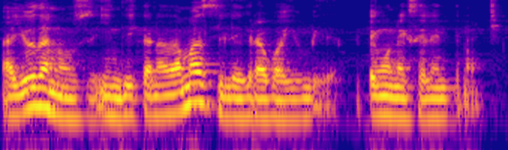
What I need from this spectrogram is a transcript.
ayuda, nos indica nada más y le grabo ahí un video. Tenga una excelente noche.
